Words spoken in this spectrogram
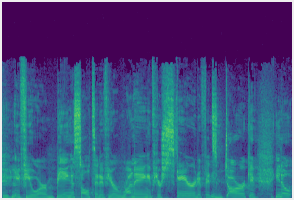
mm -hmm. if you're being assaulted, if you're running, if you're scared, if it's dark, if, you know,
